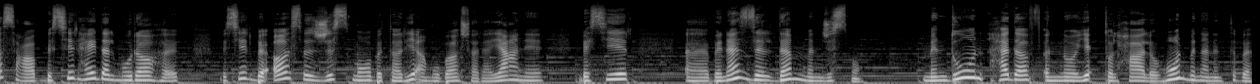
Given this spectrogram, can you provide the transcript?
أصعب بصير هيدا المراهق بصير بقاصص جسمه بطريقة مباشرة يعني بصير آه بنزل دم من جسمه من دون هدف إنه يقتل حاله. هون بدنا ننتبه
